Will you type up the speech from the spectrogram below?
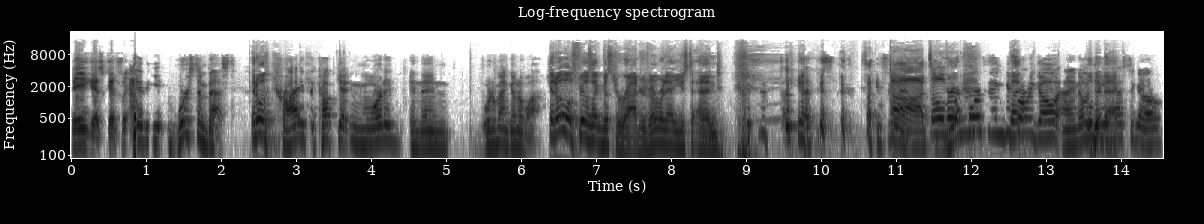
biggest. Cause The worst and best. It, al- Try the cup getting awarded, and then what am I going to watch? it almost feels like Mister Rogers. Remember when that used to end? It's- It's like, It's ah, it's over. One more thing before we go, and I know We'll Dave has to go.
